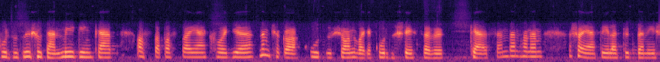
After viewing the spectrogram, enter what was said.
kurzus után még inkább azt tapasztalják, hogy nem csak a kurzuson vagy a kurzus résztvevőkkel szemben, hanem a saját életükben is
